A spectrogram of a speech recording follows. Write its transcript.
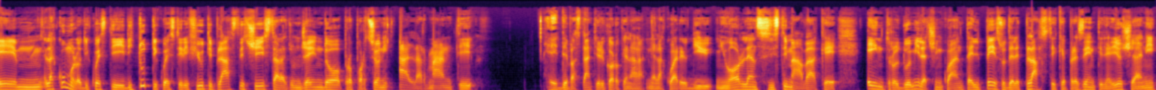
E um, l'accumulo di, questi, di tutti questi rifiuti plastici sta raggiungendo proporzioni allarmanti e devastanti. Io ricordo che nella, nell'acquario di New Orleans si stimava che entro il 2050 il peso delle plastiche presenti negli oceani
